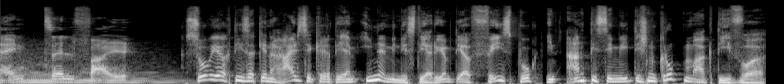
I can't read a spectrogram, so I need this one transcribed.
Einzelfall. So wie auch dieser Generalsekretär im Innenministerium, der auf Facebook in antisemitischen Gruppen aktiv war.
